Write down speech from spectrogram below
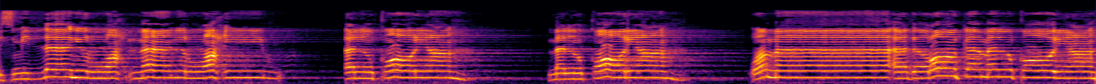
بسم الله الرحمن الرحيم. القارعة ما القارعة؟ وما أدراك ما القارعة؟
